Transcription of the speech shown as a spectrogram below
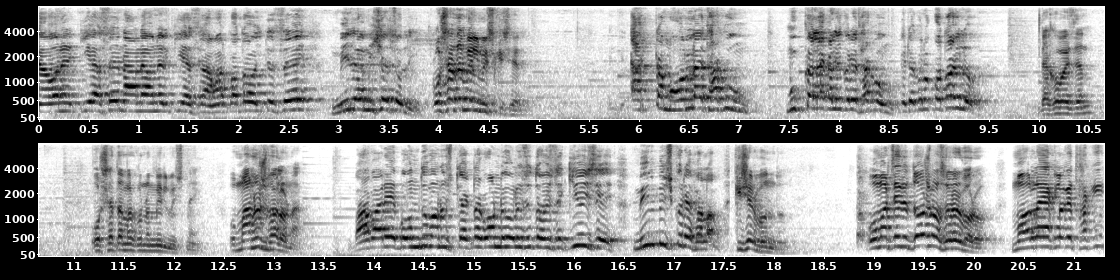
নেওয়ানের কি আছে না নেওয়ানের কি আছে? আমার কথা হইতেছে মিলামিশা চলি। ওর সাথে মিলমিশ কিসের? একটা মহল্লায় থাকুম মুখ কালাকালি করে থাকুম এটা কোনো কথা হইল? দেখো ভাইজান ওর সাথে আমার কোনো মিলমিশ নাই। ও মানুষ ভালো না। বাবারে বন্ধু মানুষ তো একটা গন্ডগোল হয়েছে তো হয়েছে কি হয়েছে? মিলমিশ করে ফেলাম কিসের বন্ধু? ও আমার চাইতে দশ বছরের বড়। মহল্লায় এক লগে থাকি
